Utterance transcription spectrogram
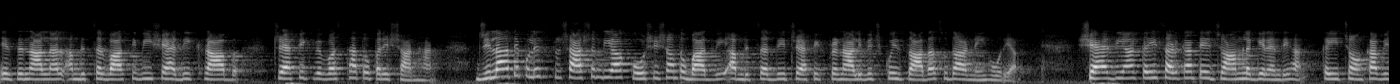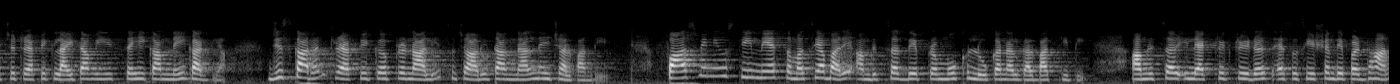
ਇਸ ਦੇ ਨਾਲ ਨਾਲ ਅੰਮ੍ਰਿਤਸਰ ਵਾਸੀ ਵੀ ਸ਼ਹਿਰ ਦੀ ਖਰਾਬ ਟ੍ਰੈਫਿਕ ਵਿਵਸਥਾ ਤੋਂ ਪਰੇਸ਼ਾਨ ਹਨ। ਜ਼ਿਲ੍ਹਾ ਅਤੇ ਪੁਲਿਸ ਪ੍ਰਸ਼ਾਸਨ ਦੀਆਂ ਕੋਸ਼ਿਸ਼ਾਂ ਤੋਂ ਬਾਅਦ ਵੀ ਅੰਮ੍ਰਿਤਸਰ ਦੀ ਟ੍ਰੈਫਿਕ ਪ੍ਰਣਾਲੀ ਵਿੱਚ ਕੋਈ ਜ਼ਿਆਦਾ ਸੁਧਾਰ ਨਹੀਂ ਹੋ ਰਿਹਾ। ਸ਼ਹਿਰ ਦੀਆਂ ਕਈ ਸੜਕਾਂ ਤੇ ਜਾਮ ਲੱਗੇ ਰਹਿੰਦੇ ਹਨ। ਕਈ ਚੌਂਕਾਂ ਵਿੱਚ ਟ੍ਰੈਫਿਕ ਲਾਈਟਾਂ ਵੀ ਸਹੀ ਕੰਮ ਨਹੀਂ ਕਰਦੀਆਂ। ਜਿਸ ਕਾਰਨ ਟ੍ਰੈਫਿਕ ਪ੍ਰਣਾਲੀ ਸੁਚਾਰੂ ਢੰਗ ਨਾਲ ਨਹੀਂ ਚੱਲ ਪਾਉਂਦੀ। ਫਾਸਟਵੇ ਨਿਊਜ਼ ਟੀਮ ਨੇ ਇਸ ਸਮੱਸਿਆ ਬਾਰੇ ਅੰਮ੍ਰਿਤਸਰ ਦੇ ਪ੍ਰਮੁੱਖ ਲੋਕਾਂ ਨਾਲ ਗੱਲਬਾਤ ਕੀਤੀ। ਅੰਮ੍ਰਿਤਸਰ ਇਲੈਕਟ੍ਰਿਕ ਟ੍ਰੇਡਰਸ ਐਸੋਸੀਏਸ਼ਨ ਦੇ ਪ੍ਰਧਾਨ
